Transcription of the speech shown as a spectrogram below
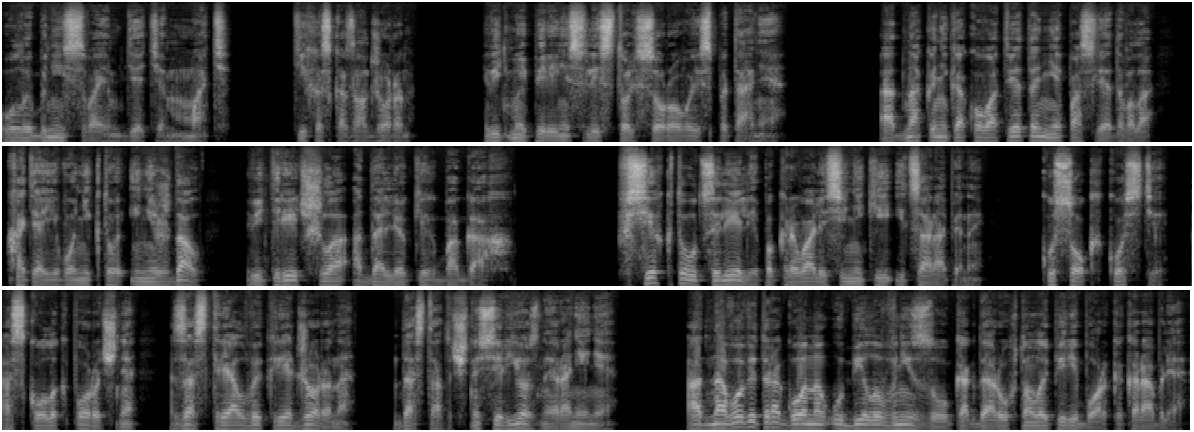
«Улыбнись своим детям, мать», — тихо сказал Джоран ведь мы перенесли столь суровые испытания. Однако никакого ответа не последовало, хотя его никто и не ждал, ведь речь шла о далеких богах. Всех, кто уцелели, покрывали синяки и царапины. Кусок кости, осколок поручня застрял в икре Джорана, достаточно серьезное ранение. Одного ветрогона убило внизу, когда рухнула переборка корабля.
